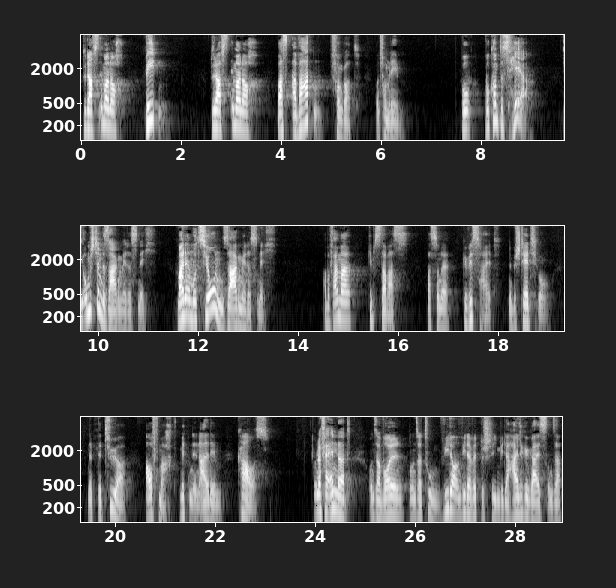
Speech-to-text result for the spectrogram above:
du darfst immer noch beten, du darfst immer noch was erwarten von Gott und vom Leben. Wo, wo kommt es her? Die Umstände sagen mir das nicht. Meine Emotionen sagen mir das nicht. Aber auf einmal gibt es da was, was so eine Gewissheit, eine Bestätigung, eine, eine Tür aufmacht, mitten in all dem Chaos. Und er verändert unser Wollen und unser Tun. Wieder und wieder wird beschrieben, wie der Heilige Geist unser,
